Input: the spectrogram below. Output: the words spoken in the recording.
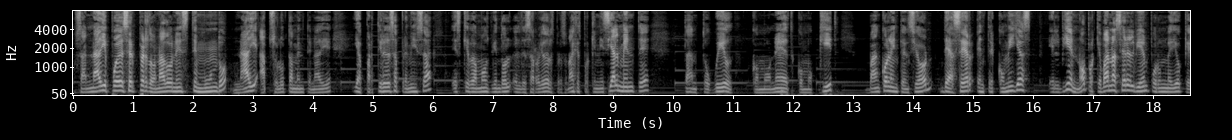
O sea, nadie puede ser perdonado en este mundo, nadie, absolutamente nadie. Y a partir de esa premisa es que vamos viendo el desarrollo de los personajes, porque inicialmente tanto Will como Ned como Kit van con la intención de hacer, entre comillas, el bien, ¿no? Porque van a hacer el bien por un medio que,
